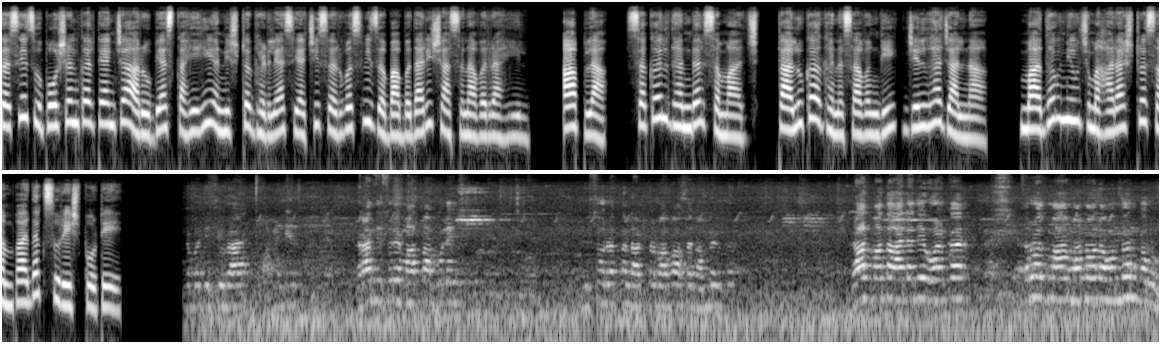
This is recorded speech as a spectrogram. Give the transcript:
तसेच उपोषणकर्त्यांच्या आरोग्यास काहीही अनिष्ट घडल्यास याची सर्वस्वी जबाबदारी शासनावर राहील. आपला सकल धनगर समाज तालुका घनसावंगी जिल्हा जालना. माधव न्यूज महाराष्ट्र संपादक सुरेश पोटे. महात्मा फुले विश्वरत्न डॉक्टर बाबासाहेब आंबेडकर. राजमाता आल्यादेव होळकर सर्वच मानवाला वंदन करू.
